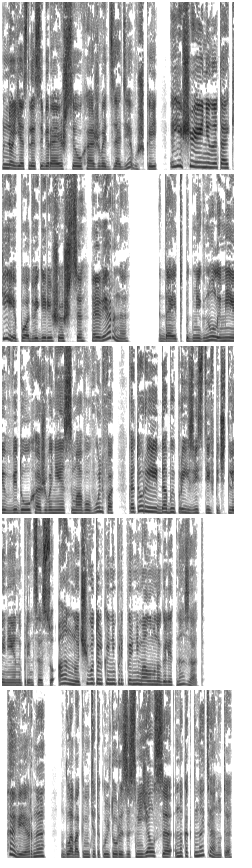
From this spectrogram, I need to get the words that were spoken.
Но если собираешься ухаживать за девушкой, еще и не на такие подвиги решишься, верно?» Дайт подмигнул, имея в виду ухаживание самого Вольфа, который, дабы произвести впечатление на принцессу Анну, чего только не предпринимал много лет назад. «Верно», — глава комитета культуры засмеялся, но как-то натянуто.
